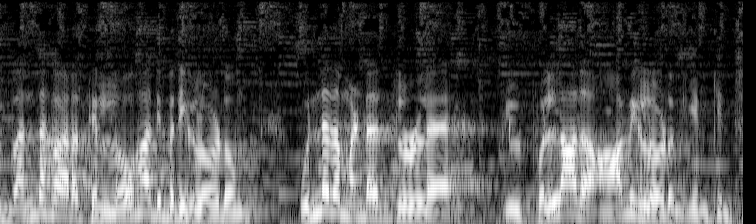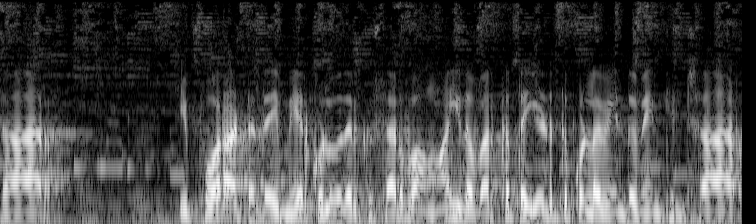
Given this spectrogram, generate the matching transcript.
இவ்வந்தகாரத்தின் லோகாதிபதிகளோடும் உன்னத மண்டலத்தில் உள்ள பொல்லாத ஆவிகளோடும் என்கின்றார். இப்போராட்டத்தை மேற்கொள்வதற்கு சர்வ ஆயுத வர்க்கத்தை எடுத்துக்கொள்ள வேண்டும் என்கின்றார்.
